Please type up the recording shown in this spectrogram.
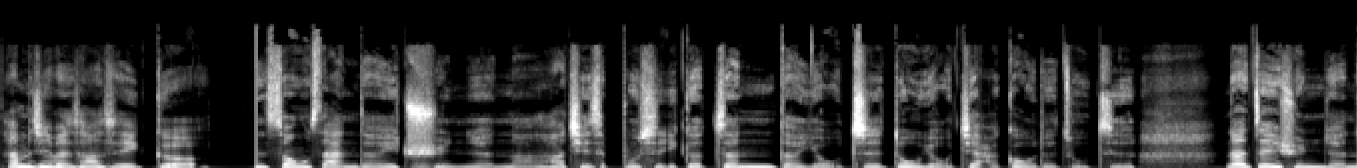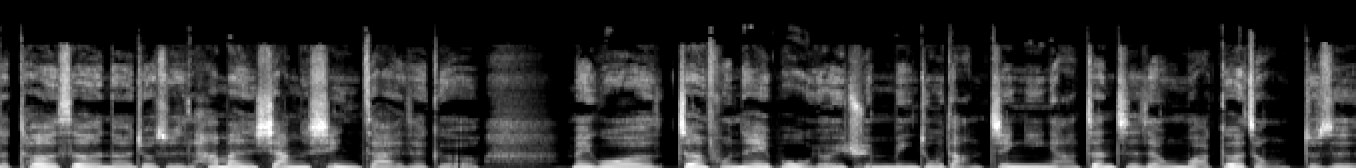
他们基本上是一个很松散的一群人呐，他其实不是一个真的有制度、有架构的组织。那这一群人的特色呢，就是他们相信在这个美国政府内部有一群民主党精英啊、政治人物啊、各种就是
